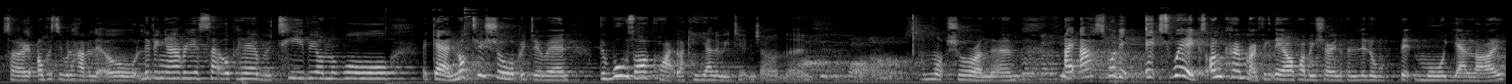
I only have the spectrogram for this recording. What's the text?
So obviously we'll have a little living area set up here with TV on the wall. Again, not too sure what we're doing. The walls are quite like a yellowy tinge, aren't they? I'm not sure on them. I asked what it, it's weird 'cause on camera I think they are probably showing up a little bit more yellow.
